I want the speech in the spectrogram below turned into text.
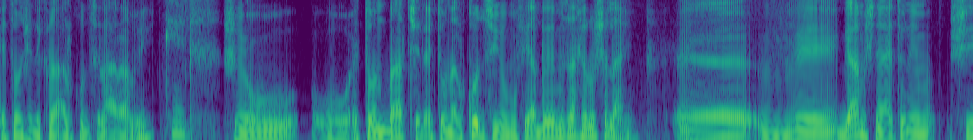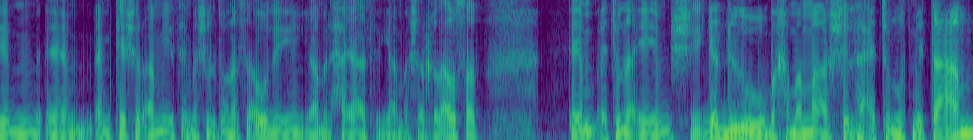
עיתון שנקרא אל-קודס אל-ערבי. כן. שהוא הוא עיתון בת של עיתון אל-קודסי, הוא מופיע במזרח ירושלים. אה, וגם שני העיתונים שהם הם, עם קשר אמיץ עם השלטון הסעודי, גם אל-חייאת וגם השרק אל-אוסט, הם עיתונאים שגדלו בחממה של העיתונות מטעם,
